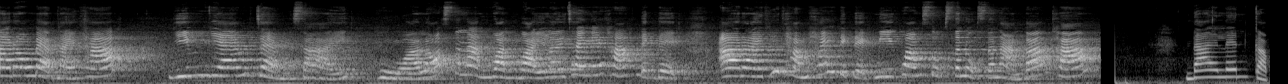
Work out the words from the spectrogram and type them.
อารมณ์แบบไหนคะ ยิ้มแย้มแจ่มใส หัวเราะสนั่นหวั่นไหวเลยใช่ไหมคะ เด็กๆ อะไรที่ทำให้เด็กๆ มีความสุขสนุกสนานบ้างคะได้เล่นกับ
